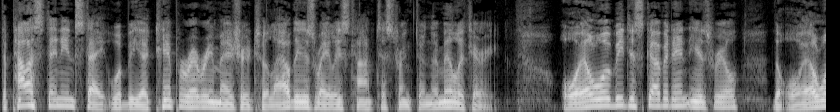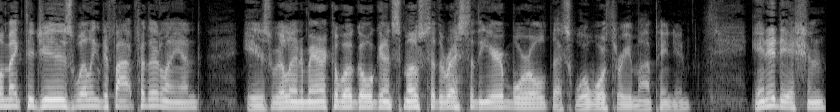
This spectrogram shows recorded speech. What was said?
The Palestinian state will be a temporary measure to allow the Israelis time to strengthen their military. Oil will be discovered in Israel. The oil will make the Jews willing to fight for their land. Israel and America will go against most of the rest of the Arab world. That's World War III, in my opinion. In addition,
